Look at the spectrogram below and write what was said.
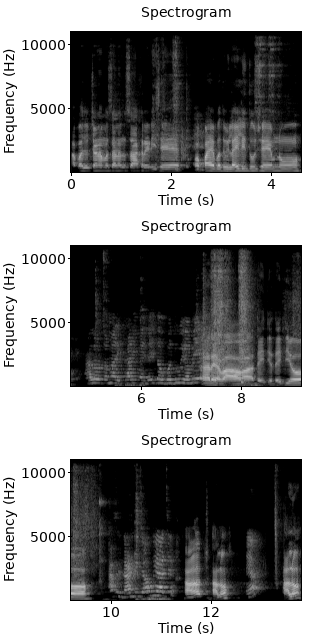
આ બાજુ ચણા મસાલાનું શાક રેડી છે. પપ્પાએ બધું લઈ લીધું છે એમનું. અરે વાહ વાહ દઈ દ્યો દઈ હા હાલો. હાલો.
